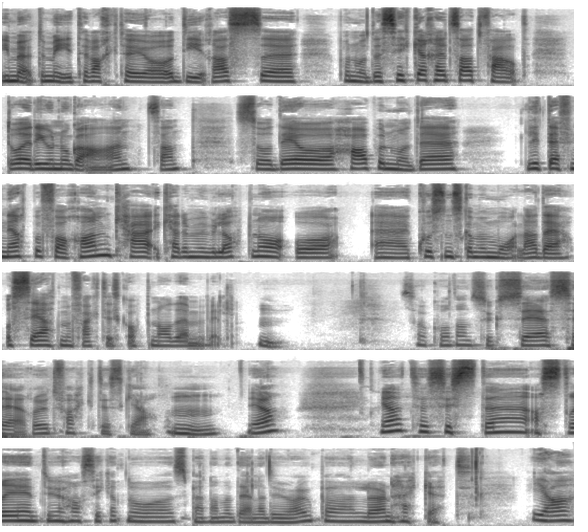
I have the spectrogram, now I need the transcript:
i møte med IT-verktøy og deres eh, på en måte sikkerhetsatferd, da er det jo noe annet, sant. Så det å ha på en måte litt definert på forhånd hva, hva det vi vil oppnå, og eh, hvordan skal vi måle det, og se at vi faktisk oppnår det vi vil. Så hvordan suksess ser ut, faktisk, ja. Mm. Ja. Ja, til siste, Astrid, du har sikkert noe spennende å dele du òg på Learn Hacket. Ja.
